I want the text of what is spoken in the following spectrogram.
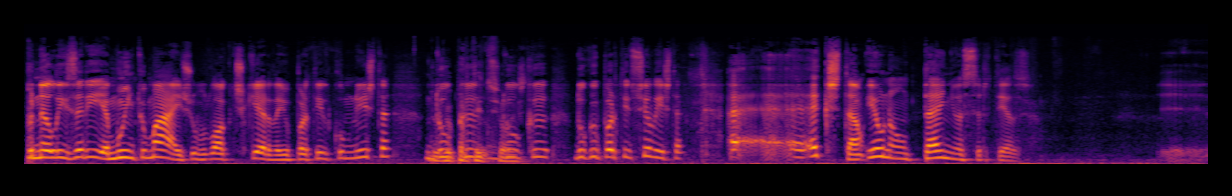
penalizaria muito mais o Bloco de Esquerda e o Partido Comunista do, do, que, do, que, do que, o Partido Socialista. A, a, a, questão, eu não tenho a certeza, eh,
